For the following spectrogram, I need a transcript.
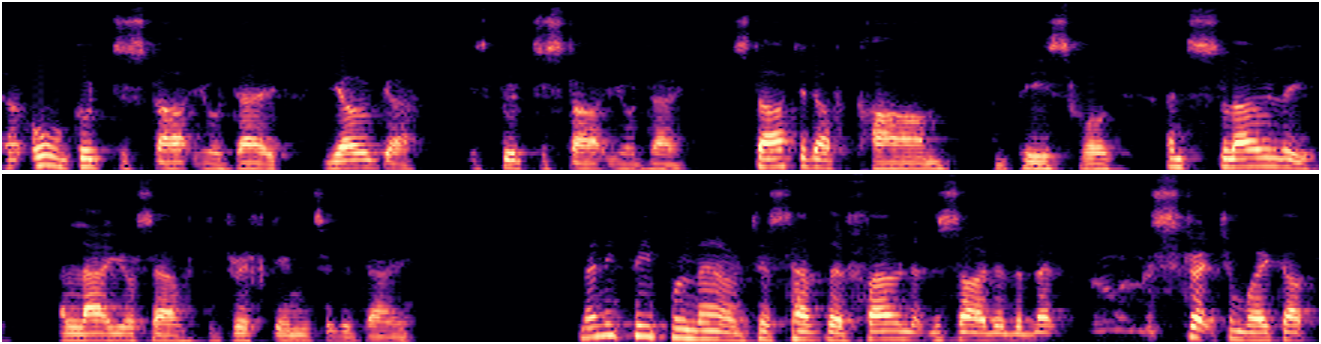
are all good to start your day. Yoga is good to start your day. Start it off calm and peaceful and slowly allow yourself to drift into the day. Many people now just have their phone at the side of the bed, stretch and wake up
